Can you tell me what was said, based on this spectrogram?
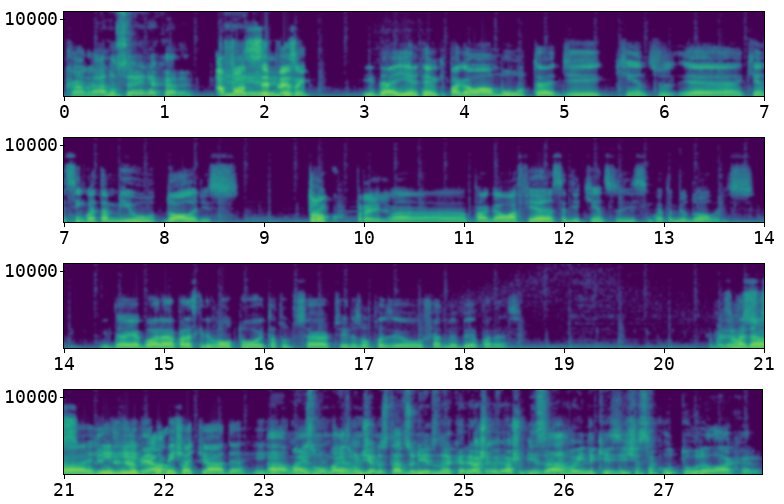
Caralho. Ah, não sei, né, cara? tá E- fácil ser preso, hein? E daí ele teve que pagar uma multa de 500, é, 550 mil dólares. Troco pra ele. Uma- pagar uma fiança de 550 mil dólares. E daí agora parece que ele voltou e tá tudo certo e eles vão fazer o chá de bebê, parece. Mas, Mas, é uma a Riri ficou bem chateada. Riri Ah, ficou mais um, mais chateada. um dia nos Estados Unidos, né, cara? Eu acho, eu acho bizarro ainda que existe essa cultura lá, cara.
